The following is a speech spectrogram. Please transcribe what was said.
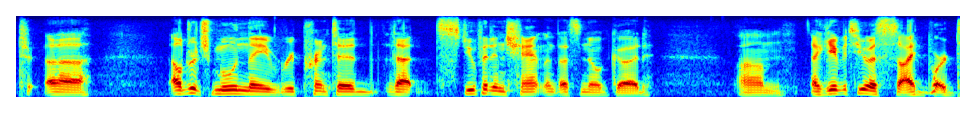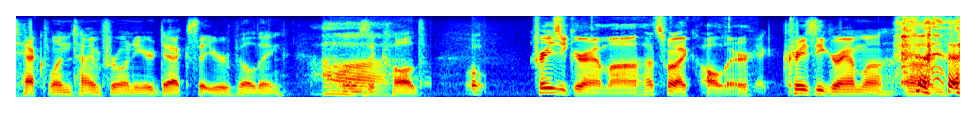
t- uh, Eldritch Moon, they reprinted that stupid enchantment that's no good. Um, I gave it to you as sideboard deck one time for one of your decks that you were building. What was Ah. it called? Well, Crazy Grandma. That's what I called her. Yeah, Crazy Grandma. Um,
